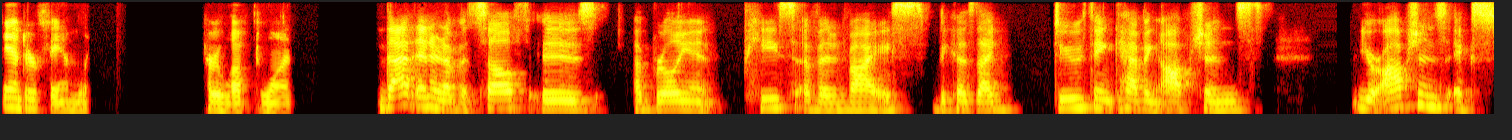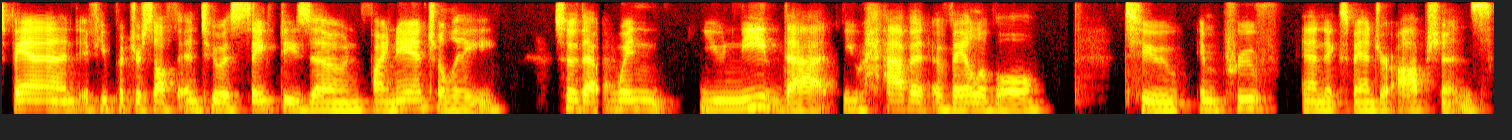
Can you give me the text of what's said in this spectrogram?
and her family her loved one. That in and of itself is a brilliant piece of advice because i do think having options your options expand if you put yourself into a safety zone financially so that when you need that, you have it available to improve and expand your options.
